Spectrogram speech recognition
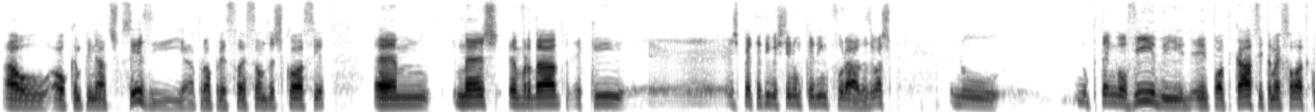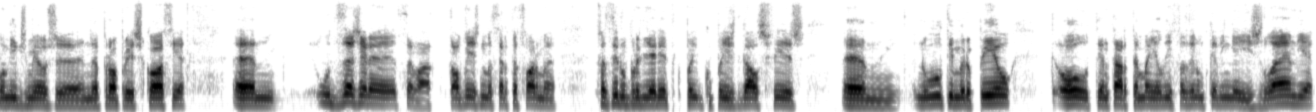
ao, ao campeonato escocês e à própria seleção da Escócia, um, mas a verdade é que eh, as expectativas serem um bocadinho furadas. Eu acho que no, no que tenho ouvido e em podcast e também falado com amigos meus uh, na própria Escócia, um, o desejo era, sei lá, talvez de uma certa forma fazer o brilharete que o país de Gales fez um, no último europeu, ou tentar também ali fazer um bocadinho a Islândia,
